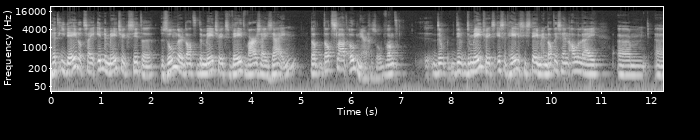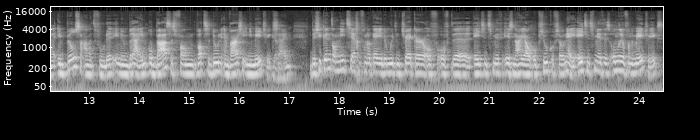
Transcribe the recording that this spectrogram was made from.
het idee dat zij in de Matrix zitten zonder dat de Matrix weet waar zij zijn, dat, dat slaat ook nergens op. Want de, de, de Matrix is het hele systeem en dat is hen allerlei ehm, eh, impulsen aan het voeden in hun brein op basis van wat ze doen en waar ze in die Matrix Ja. zijn. Dus je kunt dan niet zeggen van oké, er moet een tracker of, of de Agent Smith is naar jou op zoek of zo. Nee, Agent Smith is onderdeel van de Matrix.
